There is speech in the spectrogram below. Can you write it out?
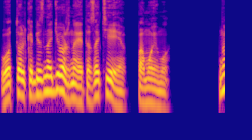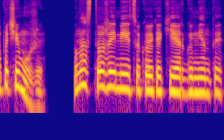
Вот только безнадежная эта затея, по-моему. Но почему же? У нас тоже имеются кое-какие аргументы».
